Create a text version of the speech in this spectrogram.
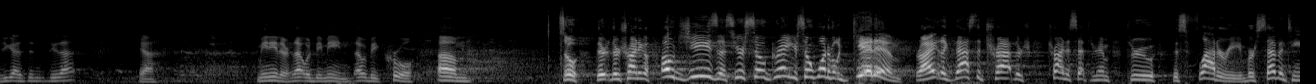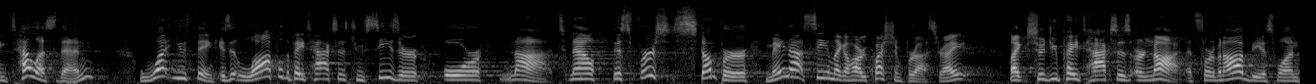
You guys didn't do that? Yeah. Me neither. That would be mean. That would be cruel. Um, so they're, they're trying to go, oh, Jesus, you're so great, you're so wonderful, get him, right? Like that's the trap they're trying to set through him through this flattery. In verse 17, tell us then what you think. Is it lawful to pay taxes to Caesar or not? Now, this first stumper may not seem like a hard question for us, right? Like, should you pay taxes or not? That's sort of an obvious one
